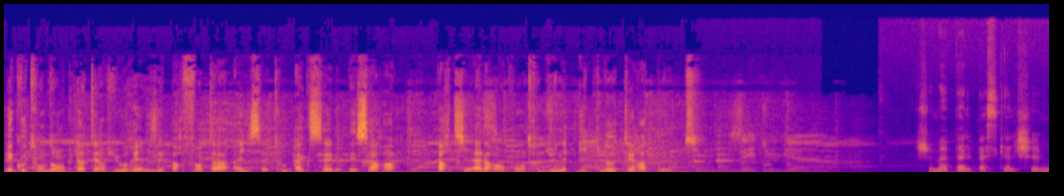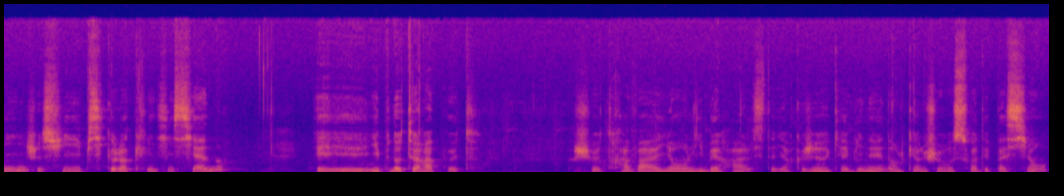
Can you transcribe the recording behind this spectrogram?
Écoutons donc l'interview réalisée par Fanta, Aïssatou, Axel et Sarah, partis à la rencontre d'une hypnothérapeute. Je m'appelle Pascal Chamy, je suis psychologue clinicienne et hypnothérapeute. Je travaille en libéral, c'est-à-dire que j'ai un cabinet dans lequel je reçois des patients.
